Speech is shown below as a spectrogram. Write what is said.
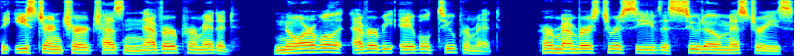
The Eastern Church has never permitted, nor will it ever be able to permit, her members to receive the pseudo mysteries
